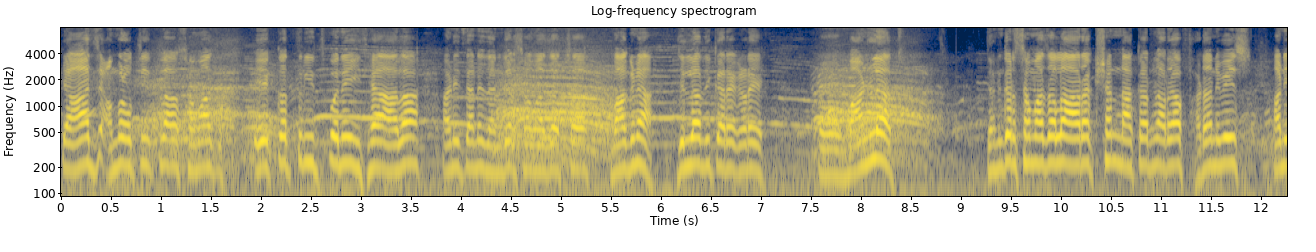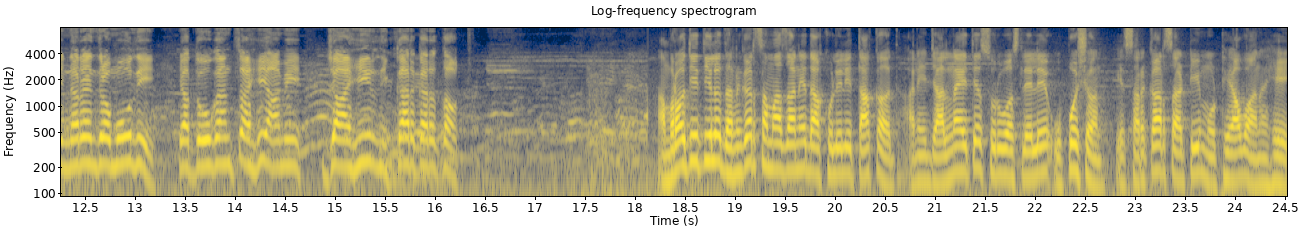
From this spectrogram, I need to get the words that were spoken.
की आज अमरावतीतला समाज एकत्रितपणे इथे आला आणि त्याने धनगर समाजाच्या मागण्या जिल्हाधिकाऱ्याकडे मांडल्यात. धनगर समाजाला आरक्षण नाकारणाऱ्या फडणवीस आणि नरेंद्र मोदी या दोघांचाही आम्ही जाहीर धिक्कार करत आहोत. अमरावतीतील धनगर समाजाने दाखवलेली ताकद आणि जालना येथे सुरू असलेले उपोषण हे सरकारसाठी मोठे आव्हान आहे.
